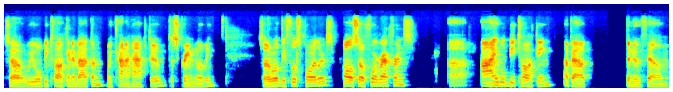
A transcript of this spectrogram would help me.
So we will be talking about them. We kind of have to, the Scream movie. So there will be full spoilers. Also, for reference, uh, I will be talking about the new film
